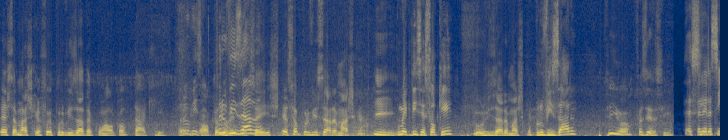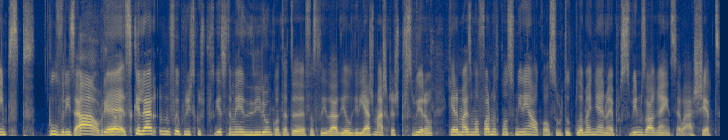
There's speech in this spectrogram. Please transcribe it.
Esta máscara foi provisada com álcool, está aqui. Provisada? 96. É só provisar a máscara e Como é que disse? É só quê? provisar a máscara. Provisar? Sim, ó, fazer assim. Assim. Fazer assim, pf, pf, pulverizar. Ah, obrigada. Eh, se calhar eh, foi por isto que os portugueses também aderiram com tanta facilidade e alegria às máscaras. Perceberam que era mais uma forma de consumirem álcool, sobretudo pela manhã, não é? Porque se virmos alguém, sei lá, às 7,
